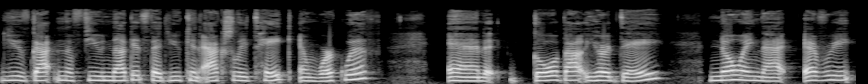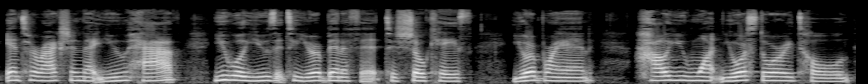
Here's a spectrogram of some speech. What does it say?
you've gotten a few nuggets that you can actually take and work with and go about your day knowing that every interaction that you have, you will use it to your benefit to showcase your brand, how you want your story told,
